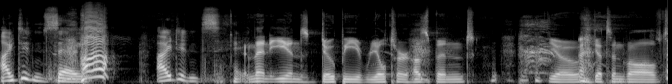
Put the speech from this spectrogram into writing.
I didn't say. Huh? I didn't say. And then Ian's dopey realtor husband, you know, gets involved.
